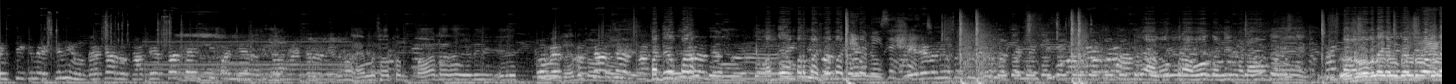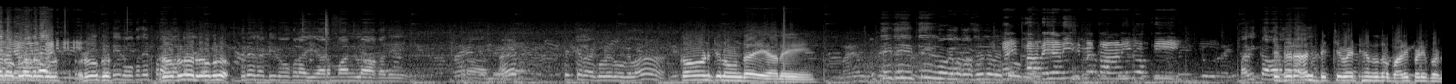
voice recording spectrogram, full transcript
ਇੰਚੀ ਕਨੈਕਸ਼ਨ ਨਹੀਂ ਹੁੰਦਾ ਘਰ ਨੂੰ ਸਾਡੇ ਅੱਧਾ ਇੰਚੀ ਪਾਈਆਂ ਅਸੀਂ ਕਰਨਾ ਕਰਾਂਗੇ ਐਮ 7 62 ਹੈ ਨਾ ਜਿਹੜੀ ਇਹ ਉਹ ਰੈੱਡ ਡਾਟ ਅੱਧਾ ਹੈ ਬੰਦੇ ਉੱਪਰ ਬੰਦੇ ਉੱਪਰ ਭੱਜੋ ਭੱਜੋ ਭੱਜੋ ਮੇਰੇ. ਵੱਲੋਂ ਤਾਂ ਇੰਚੀ ਲਓ ਭਰਾਵੋ ਗੱਡੀ ਫਟਾਉਂਗੇ ਰੋਕ ਲੋ ਰੋਕ ਲੋ ਰੋਕ ਲੋ ਰੋਕ ਗੱਡੀ ਰੋਕ ਲੋ ਰੋਕ ਲੋ ਵੀਰੇ ਗੱਡੀ ਰੋਕ ਲੈ ਯਾਰ ਮਨ ਲਾ ਕਦੇ। ਟਿਕਰਾ ਕੋਲੇ ਰੋਕ ਲਾ ਕੌਣ ਚਲਾਉਂਦਾ ਯਾਰ ਇਹ? ਇੱਥੇ ਇੱਥੇ ਇੱਥੇ ਹੀ ਰੋਕ ਲਾ ਬਸ ਇਹਦੇ ਵਿੱਚ ਭਾਈ ਰੋਕ ਲਾ। ਫੜ ਜਾਣੀ ਸੀ ਮੈਂ ਤਾਂ ਨਹੀਂ ਰੋਕੀ। ਬਾਈ ਤੇ ਕਵਰ ਫਿਰ ਅੱਜ ਵਿੱਚ ਬੈਠਿਆਂ ਤੋਂ ਤਾਂ ਬਾਲੀ ਪੜੀ ਪੜ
